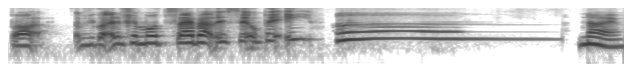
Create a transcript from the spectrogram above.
but have you got anything more to say about this little bitty? Um, no.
